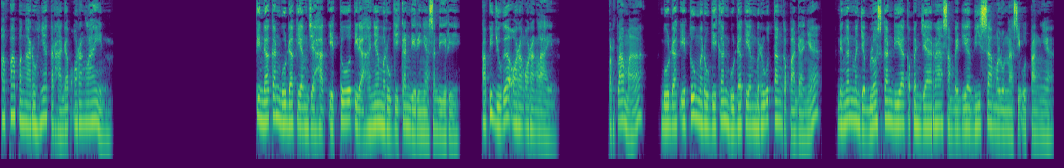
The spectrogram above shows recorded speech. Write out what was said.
apa pengaruhnya terhadap orang lain? Tindakan budak yang jahat itu tidak hanya merugikan dirinya sendiri, tapi juga orang-orang lain. Pertama, budak itu merugikan budak yang berutang kepadanya dengan menjebloskan dia ke penjara sampai dia bisa melunasi utangnya.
